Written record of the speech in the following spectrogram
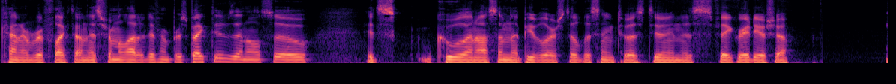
kind of reflect on this from a lot of different perspectives, and also it's cool and awesome that people are still listening to us doing this fake radio show.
